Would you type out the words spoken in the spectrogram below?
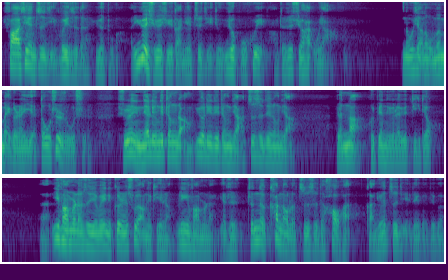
发现自己未知的越多，越学习感觉自己就越不会啊，真是学海无涯。那我想呢，我们每个人也都是如此。随着你年龄的增长、阅历的增加、知识的增加，人呐会变得越来越低调。呃，一方面呢是因为你个人素养的提升，另一方面呢也是真的看到了知识的浩瀚，感觉自己这个这个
